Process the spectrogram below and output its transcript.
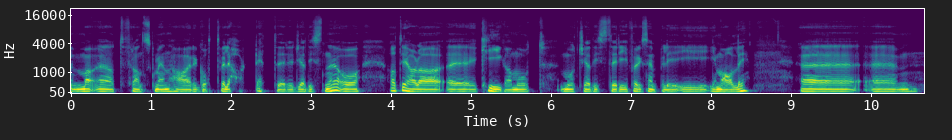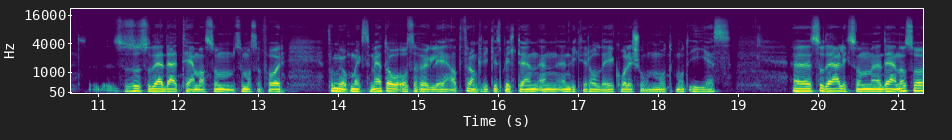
at franskmenn har gått veldig hardt etter jihadistene, og at de har da eh, kriga mot, mot jihadister i f.eks. I, i Mali. Eh, eh, så, så det, det, er et tema som, som også får, får mye oppmerksomhet, og, og, selvfølgelig at Frankrike spilte en, en, en viktig rolle i koalisjonen mot, mot IS. Eh, så det er liksom det ene. Så,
